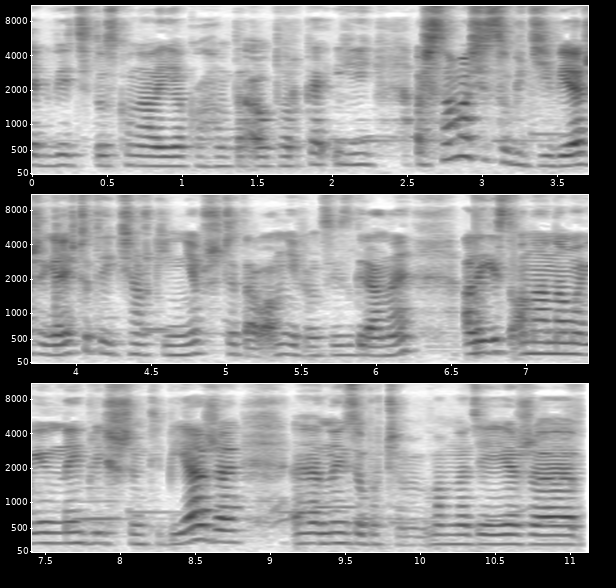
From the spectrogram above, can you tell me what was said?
jak wiecie doskonale ja kocham tę autorkę i aż sama się sobie dziwię, że ja jeszcze tej książki nie przeczytałam, nie wiem co jest grane, ale jest ona na moim najbliższym TBR-ze, e, no i zobaczymy. Mam nadzieję, że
